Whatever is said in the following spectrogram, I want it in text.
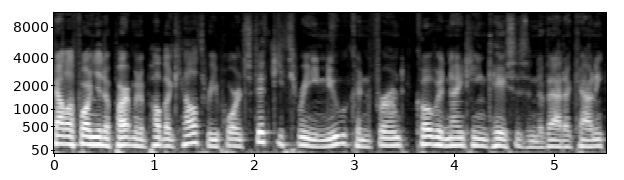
California Department of Public Health reports 53 new confirmed COVID 19 cases in Nevada County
